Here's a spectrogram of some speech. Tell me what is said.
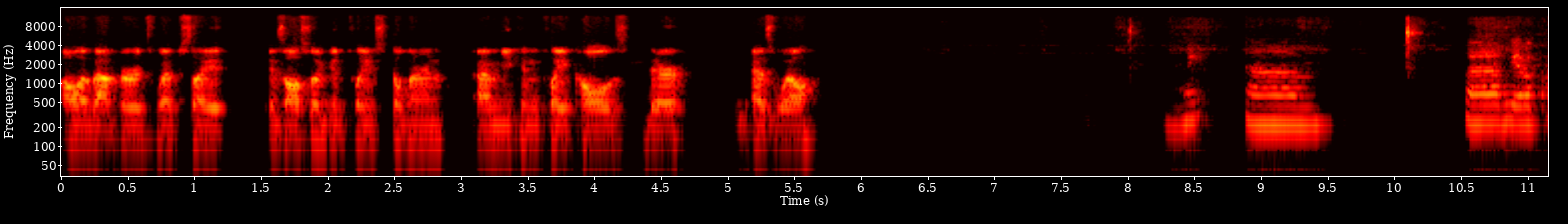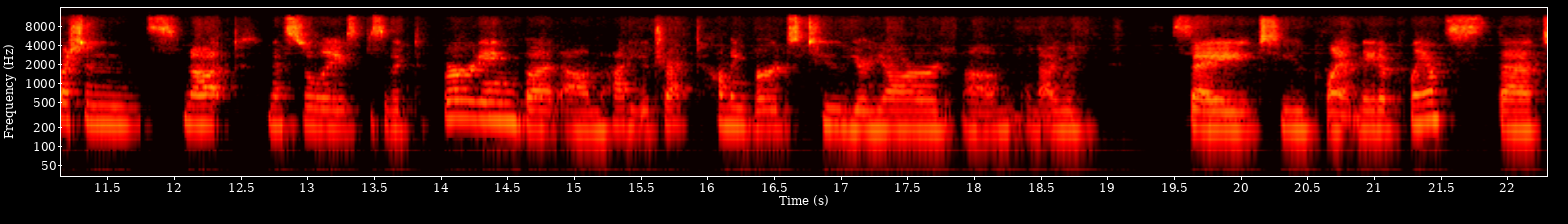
All About Birds website is also a good place to learn. Um, you can play calls there as well. All right. Um, uh, we have a question that's not necessarily specific to birding, but um, how do you attract hummingbirds to your yard? Um, and I would say to plant native plants that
